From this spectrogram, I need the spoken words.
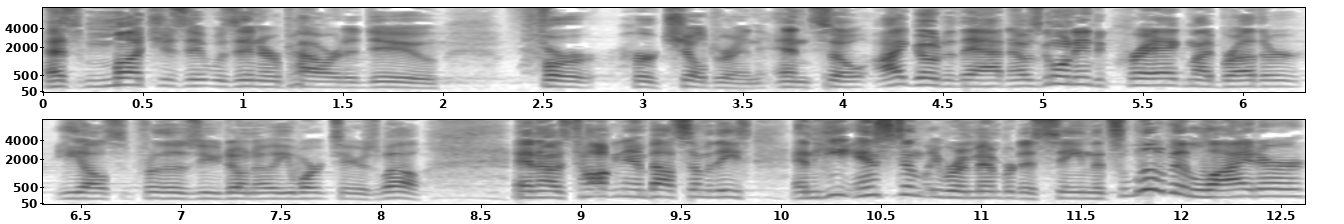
as much as it was in her power to do for her children. And so I go to that. And I was going into Craig, my brother. He also, for those of you who don't know, he works here as well. And I was talking to him about some of these. And he instantly remembered a scene that's a little bit lighter,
